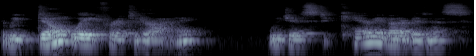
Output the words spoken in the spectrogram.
that we don't wait for it to dry. We just carry about our business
